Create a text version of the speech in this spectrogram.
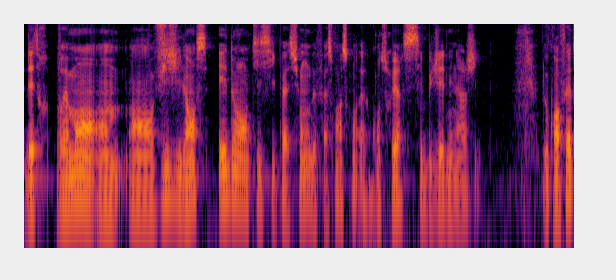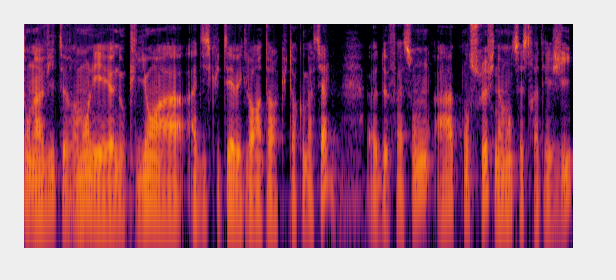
d'être vraiment en, vigilance et dans l'anticipation de façon à, à construire ses budgets d'énergie. Donc en fait, on invite vraiment les, nos clients à, discuter avec leur interlocuteur commercial euh, de façon à construire finalement ces stratégies,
